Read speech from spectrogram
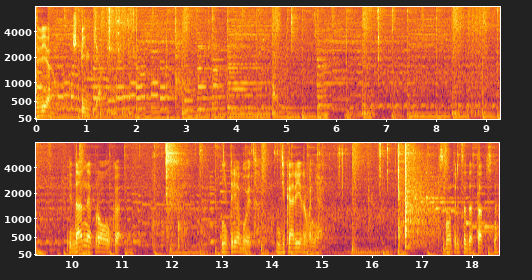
две шпильки. И данная проволока не требует декорирования. Смотрится достаточно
